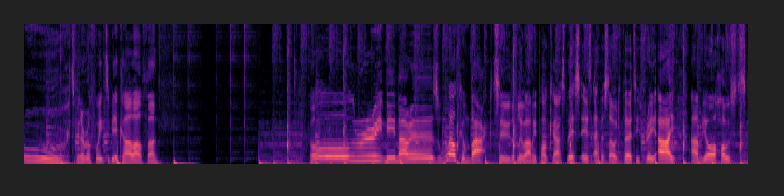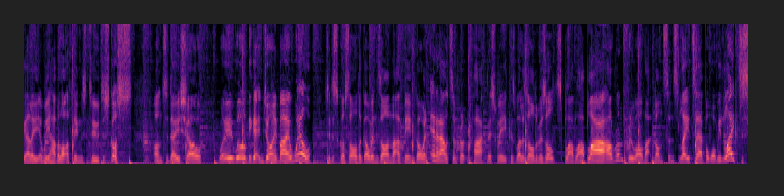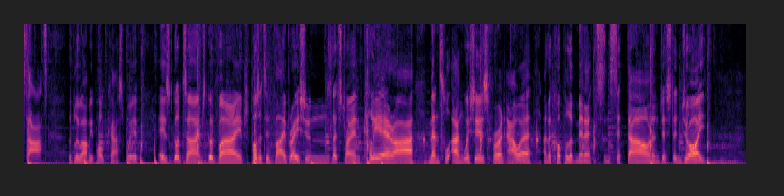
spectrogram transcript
Ooh, it's been a rough week to be a Carlisle fan. Alright, me Maras, welcome back to the Blue Army podcast. This is episode 33. I am your host, Skelly, and we have a lot of things to discuss on today's show. We will be getting joined by Will to discuss all the goings on that have been going in and out of Brunton Park this week, as well as all the results, blah blah blah. I'll run through all that nonsense later, but what we'd like to start the Blue Army podcast with is good times, good vibes, positive vibrations. Let's try and clear our mental anguishes for an hour and a couple of minutes and sit down and just enjoy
